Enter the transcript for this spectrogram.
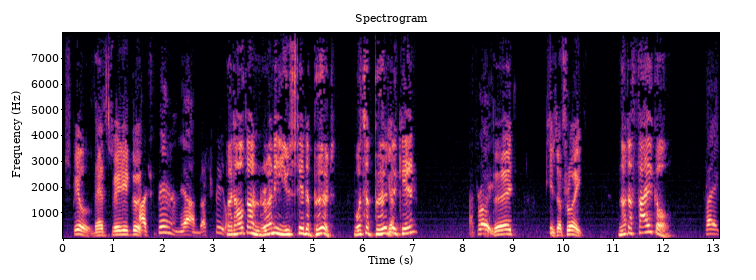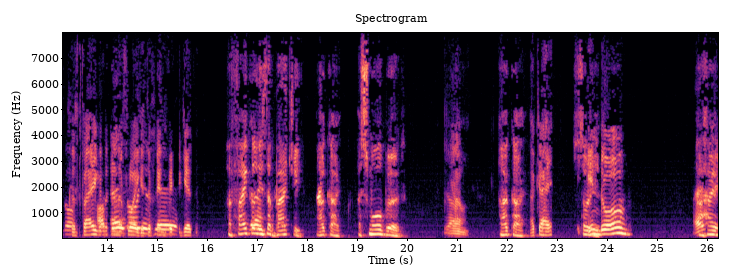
Spiel, that's very good. Ah, spelen, ja, dat spelen. But hold on, Ronnie, you said a bird. What's a bird Yeah. again? A Floyd. Bird is a Floyd. Not a fagel. Vijgel. The fagel A and a fagel Floyd, it is, depends where you get. A fagel Yeah. is a budgie. Okay. A small bird. Ja. Yeah. Okay. Okay. Sorry. Indoor, a Hey?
